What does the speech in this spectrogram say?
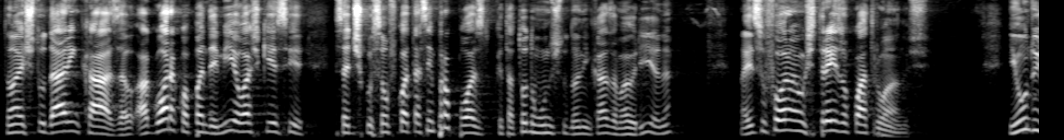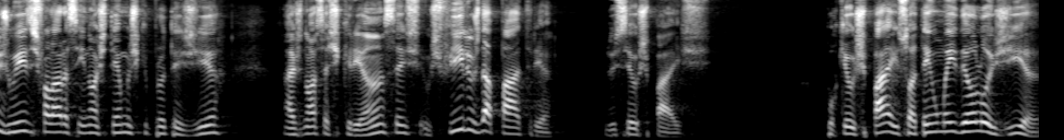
Então, é estudar em casa. Agora, com a pandemia, eu acho que esse, essa discussão ficou até sem propósito, porque está todo mundo estudando em casa, a maioria, né? Mas isso foram uns três ou quatro anos. E um dos juízes falaram assim: nós temos que proteger as nossas crianças, os filhos da pátria, dos seus pais. Porque os pais só têm uma ideologia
